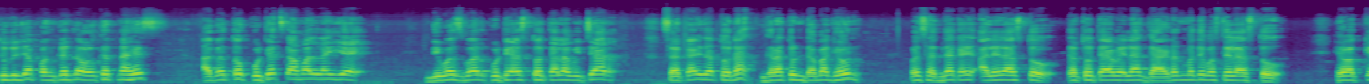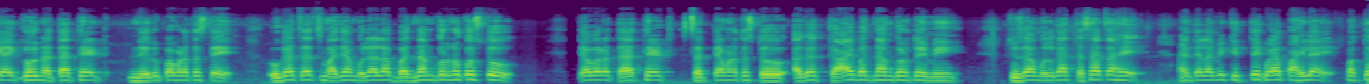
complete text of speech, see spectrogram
तू तुझ्या पंकजला ओळखत नाहीस? अगं तो कुठेच कामाला नाही आहे दिवसभर कुठे असतो त्याला विचार. सकाळी जातो ना घरातून डबा घेऊन पण संध्याकाळी आलेला असतो तर तो त्यावेळेला गार्डनमध्ये बसलेला असतो. हे वाक्य ऐकून आता थेट निरूपा म्हणत असते उगाच माझ्या मुलाला बदनाम करू नकोस तू. त्यावर आता थेट सत्या म्हणत असतो अगं काय बदनाम करतोय मी? तुझा मुलगा तसाच आहे आणि त्याला मी कित्येक वेळा पाहिलं आहे फक्त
